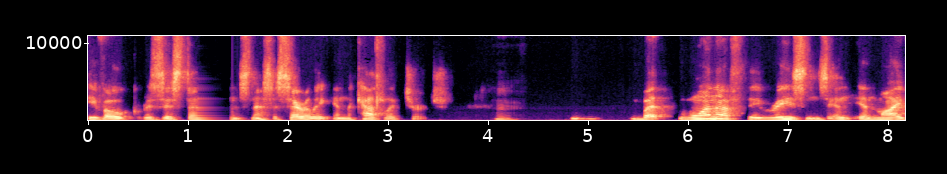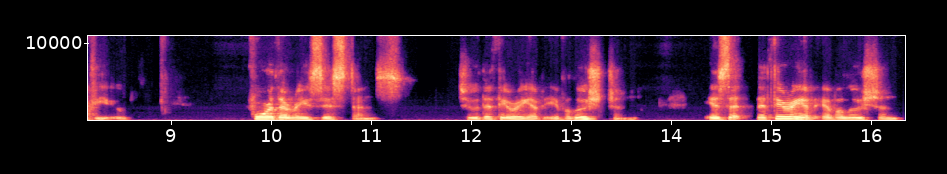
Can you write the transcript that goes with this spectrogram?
evoke resistance necessarily in the Catholic Church. Hmm. But one of the reasons, in, in my view, for the resistance to the theory of evolution is that the theory of evolution,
